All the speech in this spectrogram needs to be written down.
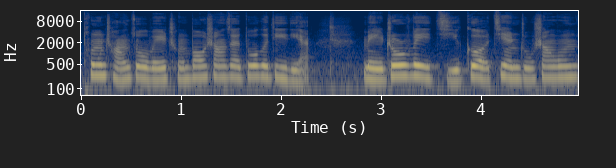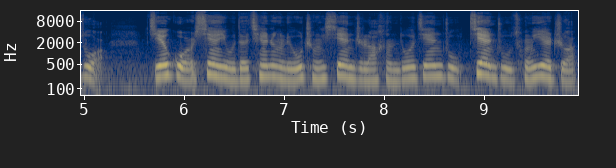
通常作为承包商在多个地点，每周为几个建筑商工作，结果现有的签证流程限制了很多建筑建筑从业者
